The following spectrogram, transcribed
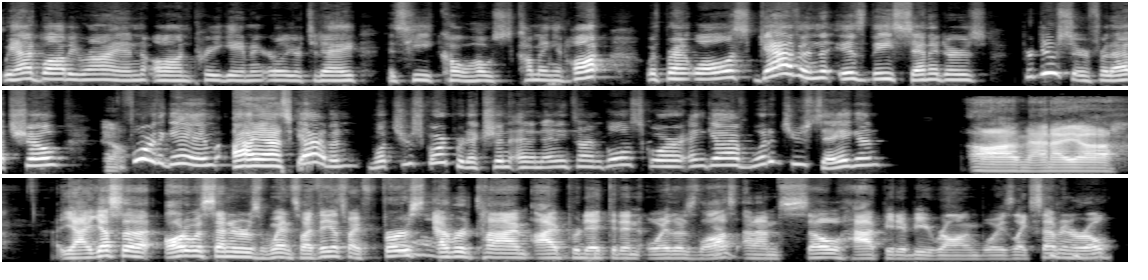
we had Bobby Ryan on pre gaming earlier today as he co hosts Coming in Hot with Brent Wallace. Gavin is the Senators producer for that show. Yeah. Before the game, I asked Gavin, what's your score prediction and an anytime goal scorer? And Gav, what did you say again? Ah, uh, man, I, uh, yeah, I guess the uh, Ottawa Senators win. So I think that's my first oh. ever time I predicted an Oilers loss. And I'm so happy to be wrong, boys, like seven in a row.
